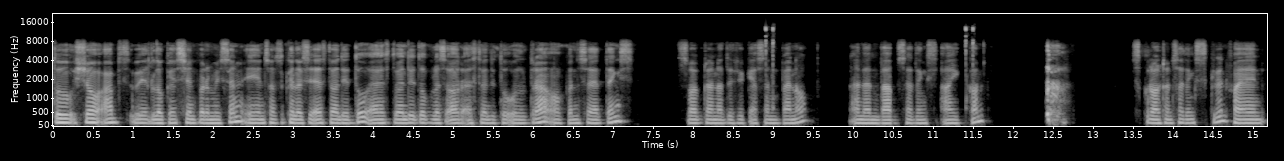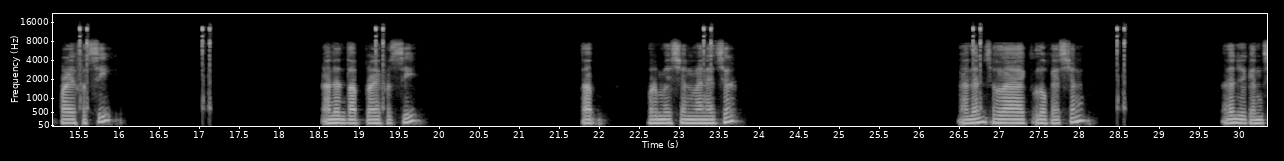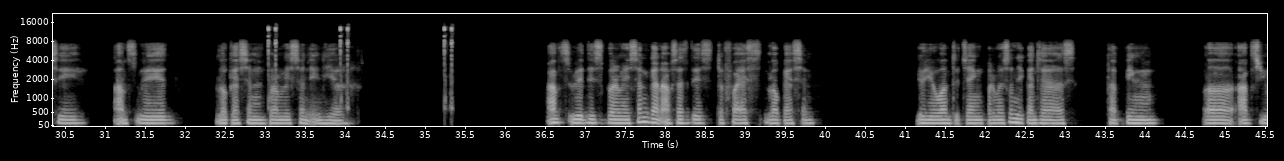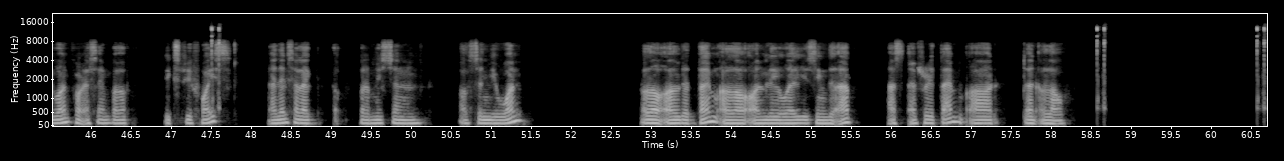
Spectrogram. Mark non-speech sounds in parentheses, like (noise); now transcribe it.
to show apps with location permission in Samsung Galaxy S22, S22 Plus or S22 Ultra, open settings, swipe the notification panel, and then tap settings icon. (coughs) Scroll down settings screen, find privacy, and then tap privacy. Tap permission manager, and then select location and then you can see apps with location permission in here. Apps with this permission can access this device location. If you want to change permission you can just tapping uh, apps you want for example Bixby voice and then select permission option you want. Allow all the time allow only while using the app as every time or don't allow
